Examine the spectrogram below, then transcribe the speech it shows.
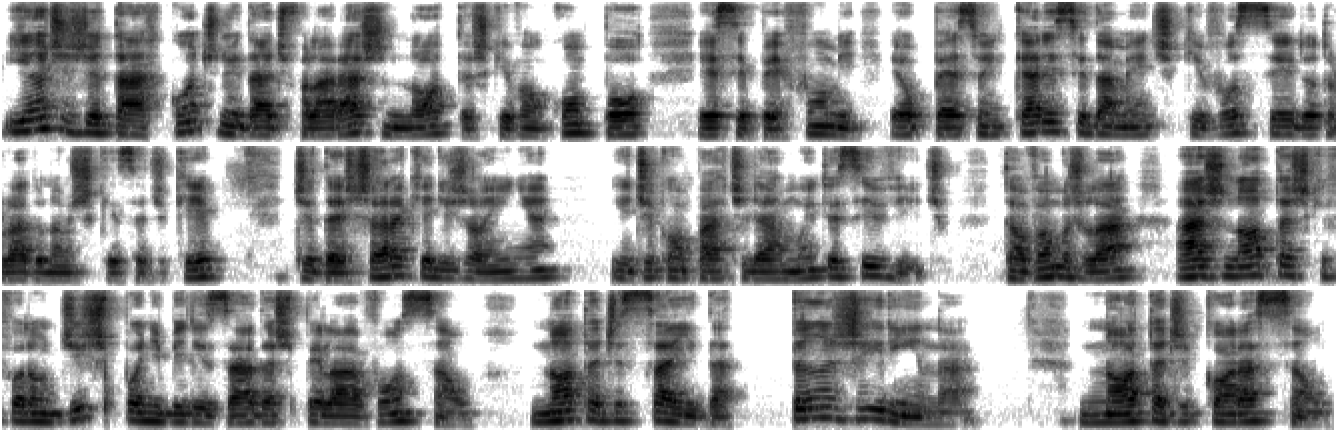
E antes de dar continuidade e falar as notas que vão compor esse perfume, eu peço encarecidamente que você, do outro lado, não esqueça de quê? De deixar aquele joinha e de compartilhar muito esse vídeo. Então vamos lá, as notas que foram disponibilizadas pela Avon são nota de saída tangerina, nota de coração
